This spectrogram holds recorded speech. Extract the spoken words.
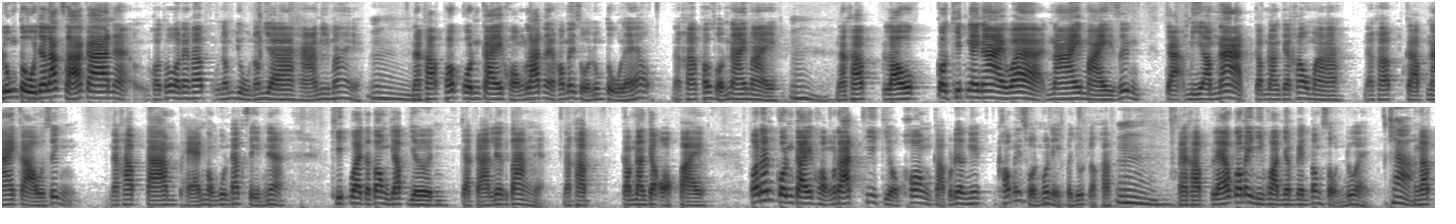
ลุงตู่จะรักษาการเนี่ยขอโทษนะครับน้ำอยู่น้ำยาหามีไม่อืมนะครับเพราะกลไกของรัฐเนี่ยเขาไม่สวนลุงตู่แล้วนะครับเขาสวนนายใหม่อืมนะครับเราก็คิดง่าย ๆว่านายใหม่ซึ่งจะมีอำนาจกำลังจะเข้ามานะครับกับนายเก่าซึ่งนะครับตามแผนของคุณทักษิณเนี่ยคิดว่าจะต้องยับเยินจากการเลือกตั้งเนี่ยนะครับกำลังจะออกไป เพราะฉะนั้นกลไกของรัฐที่เกี่ยวข้องกับเรื่องนี้เขาไม่สนพลเอกประยุทธ์หรอกครับอืมนะครับแล้วก็ไม่มีความจำเป็นต้องสนด้วยค่ะนะครับเ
